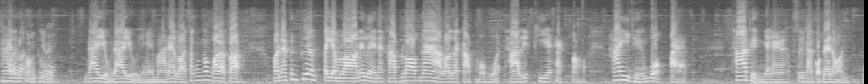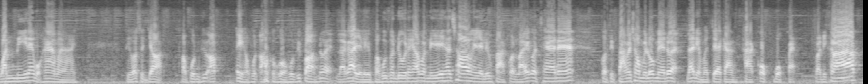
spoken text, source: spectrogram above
ใช่ตอนนี้ของถูนิดเดีกยวเองได้อยู่ได้อยู่ยังไงมาแน่ร้อยสักต้องร้อยกว่าก่อนเพราะฉะนั้นเพื่อนๆเตรียมรอได้เลยนะครับ รอบหน้าเราจะกลับมาหวดทาริสพีแท็กต่อ ให้ถึงบวก8ถ้าถึงยังไงนะครับ ซื้อขากบแน่นอน วันนี้ได้บวก5มา ถือว่าสุดยอดขอบคุณพี่ออฟเอ้ยขอบคุณออฟขอบคุณพี่ปอนด้วย แล้วก็อย่าลืมขอบคุณคนดูนะครับ วันนี้ถ้าชอบอย่าลืมฝากกดไลค์กดแชร์นะฮะกดติดตามให้ช่องเมโลเมด้วย แล้วเดี๋ยวมาเจอกันขากบบวกแปดสวัสดีครับ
